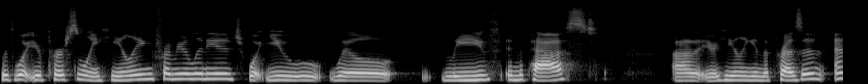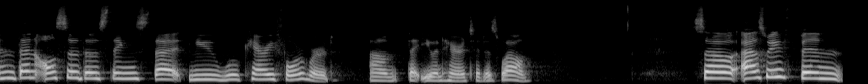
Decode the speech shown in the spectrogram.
with what you're personally healing from your lineage, what you will leave in the past, uh, that you're healing in the present, and then also those things that you will carry forward um, that you inherited as well. So, as we've been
